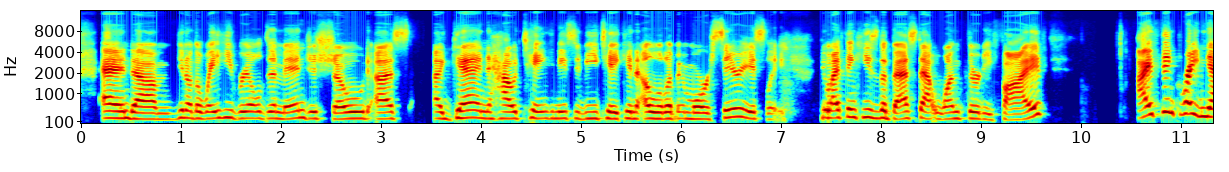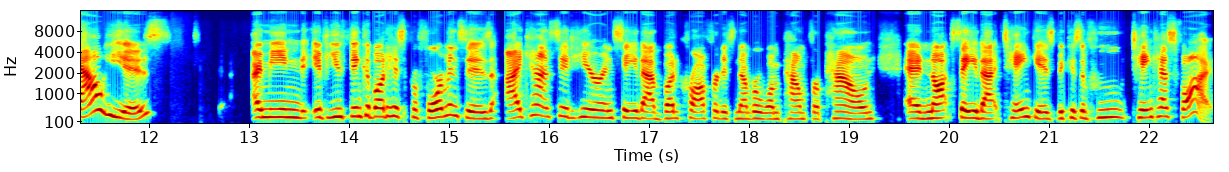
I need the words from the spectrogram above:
and, um, you know, the way he reeled him in just showed us again how Tank needs to be taken a little bit more seriously. Do I think he's the best at 135? I think right now he is. I mean, if you think about his performances, I can't sit here and say that Bud Crawford is number one pound for pound and not say that Tank is because of who Tank has fought.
